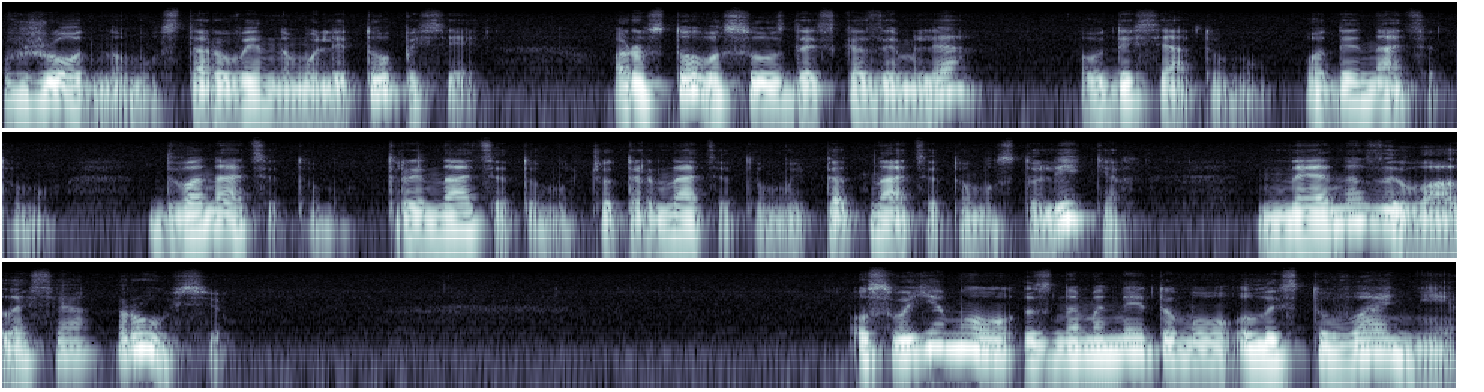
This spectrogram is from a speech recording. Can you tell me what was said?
В жодному старовинному літописі Ростово-Суздальська земля в 10, 11, 12, 13, 14 і 15 століттях не називалася Руссю. У своєму знаменитому листуванні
